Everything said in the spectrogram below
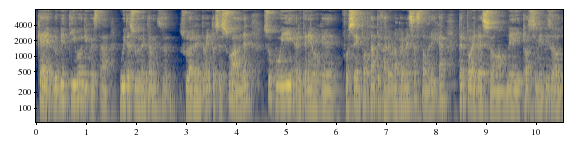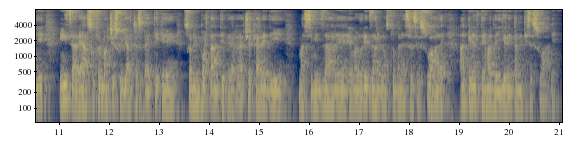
che è l'obiettivo di questa guida sull'orientamento, sull'orientamento sessuale su cui ritenevo che fosse importante fare una premessa storica per poi adesso nei prossimi episodi iniziare a soffermarci sugli altri aspetti che sono importanti per cercare di massimizzare e valorizzare il nostro benessere sessuale anche nel tema degli orientamenti sessuali.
